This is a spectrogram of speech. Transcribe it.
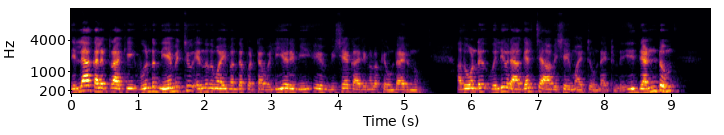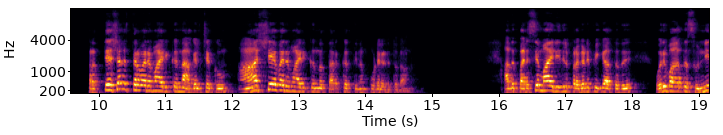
ജില്ലാ കലക്ടറാക്കി വീണ്ടും നിയമിച്ചു എന്നതുമായി ബന്ധപ്പെട്ട വലിയൊരു വിഷയ കാര്യങ്ങളൊക്കെ ഉണ്ടായിരുന്നു. അതുകൊണ്ട് വലിയൊരു അകൽച്ച ആ വിഷയമായിട്ട് ഉണ്ടായിട്ടുണ്ട്. ഈ രണ്ടും പ്രത്യശാസ്ത്രപരമായിരിക്കുന്ന അകൽച്ചക്കും ആശയപരമായിരിക്കുന്ന തർക്കത്തിനും ഉടലെടുത്തതാണ്. അത് പരസ്യമായ രീതിയിൽ പ്രകടിപ്പിക്കാത്തത് ഒരു ഭാഗത്ത് സുന്നി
